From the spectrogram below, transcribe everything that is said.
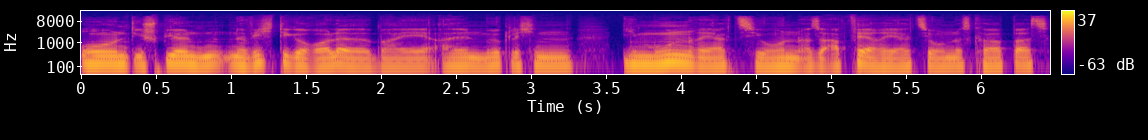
und die spielen eine wichtige Rolle bei allen möglichen Immunreaktionen, also Abwehrreaktionen des Körpers.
